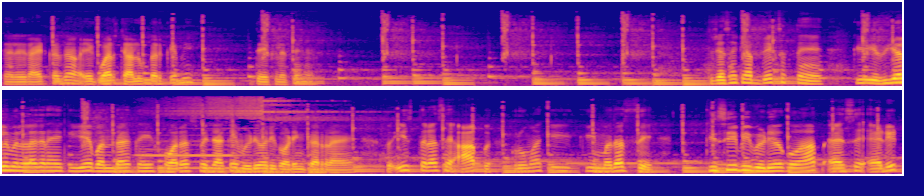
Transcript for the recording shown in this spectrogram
चलिए राइट करते हैं, एक बार चालू करके भी देख लेते हैं। तो जैसा कि आप देख सकते हैं कि रियल में लग रहा है कि ये बंदा कहीं फॉरेस्ट में जाके वीडियो रिकॉर्डिंग कर रहा है। तो इस तरह से आप क्रोमा की की मदद से किसी भी वीडियो को आप ऐसे एडिट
